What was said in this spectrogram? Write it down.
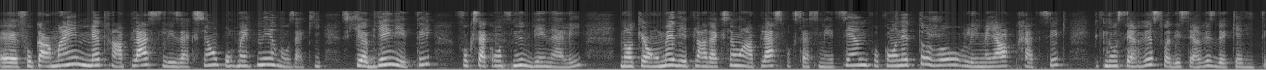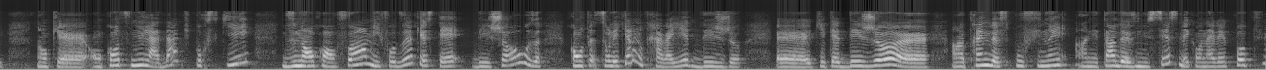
Il euh, faut quand même mettre en place les actions pour maintenir nos acquis. Ce qui a bien été, faut que ça continue de bien Donc, on met des plans d'action en place pour que ça se maintienne, pour qu'on ait toujours les meilleures pratiques, puis que nos services soient des services de qualité. Donc, euh, on continue là-dedans. Puis pour ce qui est du non-conforme, il faut dire que c'était des choses sur lesquelles on travaillait déjà, euh, qui étaient déjà euh, en train de se peaufiner en étant devenus six, mais qu'on n'avait pas pu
